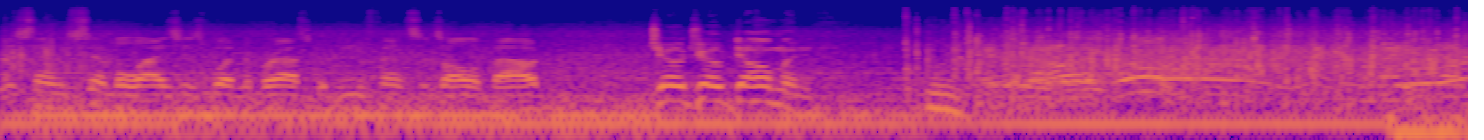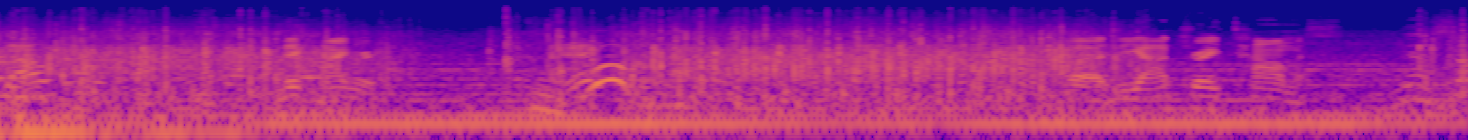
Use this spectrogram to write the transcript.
This thing symbolizes what Nebraska defense is all about. JoJo Domann. Nick Henrich. Uh, Deontre Thomas. Yes, sir.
